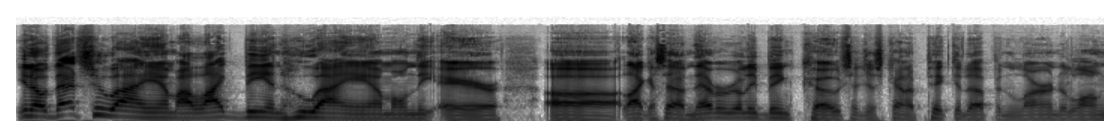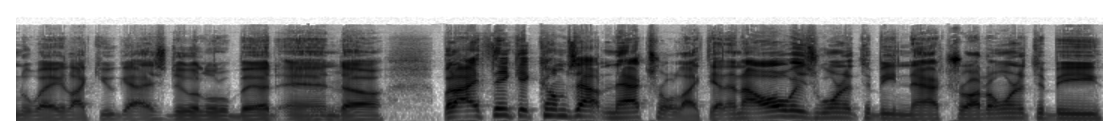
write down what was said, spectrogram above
you know, that's who I am. I like being who I am on the air. Uh, like I said, I've never really been coached. I just kind of picked it up and learned along the way, like you guys do a little bit. And uh, but I think it comes out natural like that. And I always want it to be natural. I don't want it to be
